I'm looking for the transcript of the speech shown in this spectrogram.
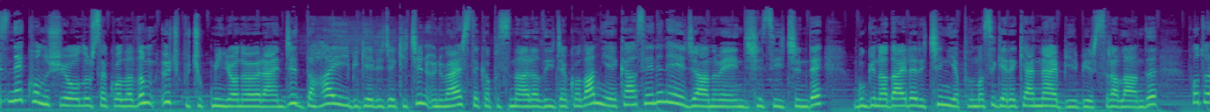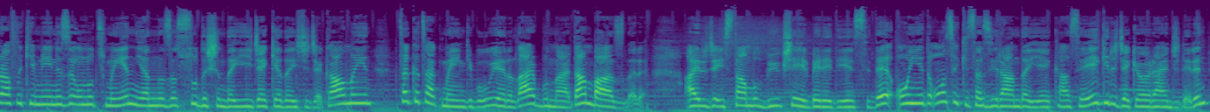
Biz ne konuşuyor olursak olalım 3,5 milyon öğrenci daha iyi bir gelecek için üniversite kapısını aralayacak olan YKS'nin heyecanı ve endişesi içinde bugün adaylar için yapılması gerekenler bir bir sıralandı. Fotoğraflı kimliğinizi unutmayın, yanınıza su dışında yiyecek ya da içecek almayın, takı takmayın gibi uyarılar bunlardan bazıları. Ayrıca İstanbul Büyükşehir Belediyesi de 17-18 Haziran'da YKS'ye girecek öğrencilerin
